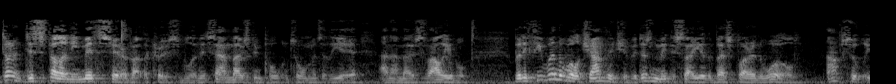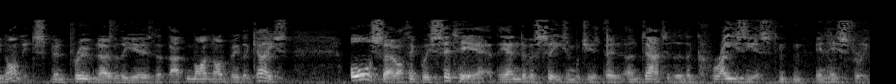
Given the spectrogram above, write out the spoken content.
don't dispel any myths here about the Crucible, and it's our most important tournament of the year and our most valuable. But if you win the World Championship, it doesn't mean to say you're the best player in the world. Absolutely not. It's been proven over the years that that might not be the case. Also, I think we sit here at the end of a season which has been undoubtedly the craziest in history.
